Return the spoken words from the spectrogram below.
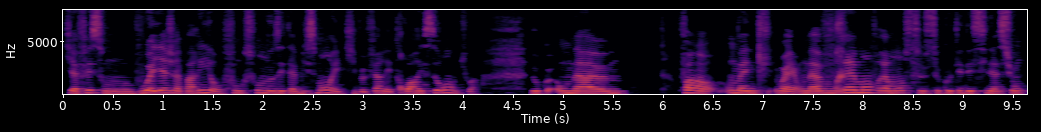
qui a fait son voyage à Paris en fonction de nos établissements et qui veut faire les trois restaurants, tu vois. Donc on a, euh, enfin on a ouais, on a vraiment vraiment ce, côté destination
